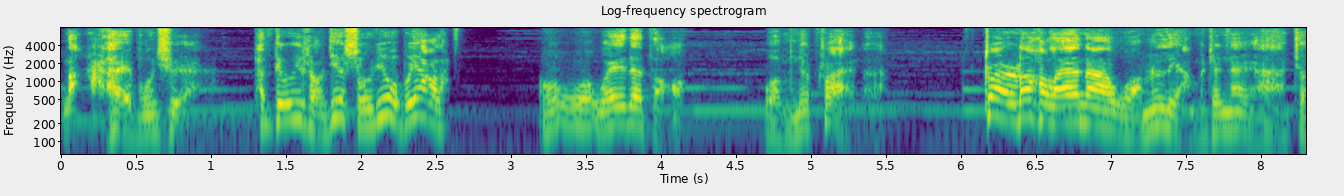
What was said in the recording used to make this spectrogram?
那他也不去，他丢一手机，手机我不要了，我我我也得走，我们就拽着他，拽着他。后来呢，我们两个侦查员就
